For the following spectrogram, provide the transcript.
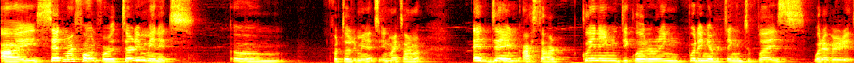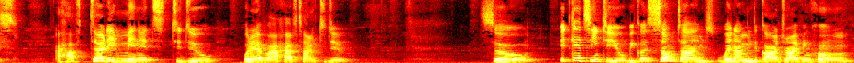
I set my phone for 30 minutes um, for 30 minutes in my timer and then I start cleaning, decluttering, putting everything into place, whatever it is. I have 30 minutes to do whatever I have time to do. So it gets into you because sometimes when I'm in the car driving home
